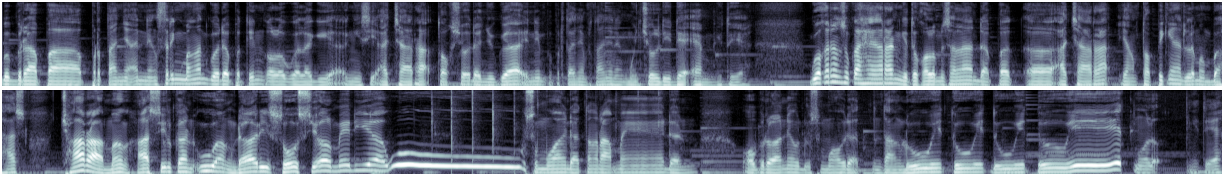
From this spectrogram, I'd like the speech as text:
beberapa pertanyaan yang sering banget gue dapetin kalau gue lagi ngisi acara talk show dan juga ini pertanyaan-pertanyaan yang muncul di DM gitu ya. Gue kadang suka heran gitu kalau misalnya dapat uh, acara yang topiknya adalah membahas cara menghasilkan uang dari sosial media. Wuh, semua yang datang rame dan obrolannya udah semua udah tentang duit, duit, duit, duit mulu gitu ya.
